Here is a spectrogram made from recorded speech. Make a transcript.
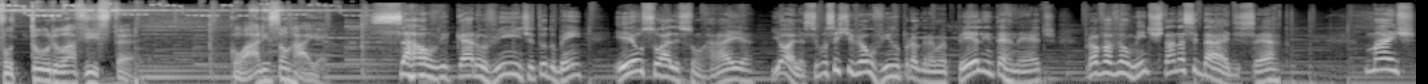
Futuro à Vista, com Alisson Raia. Salve, caro ouvinte, tudo bem? Eu sou Alisson Raia e olha, se você estiver ouvindo o programa pela internet, provavelmente está na cidade, certo? Mas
